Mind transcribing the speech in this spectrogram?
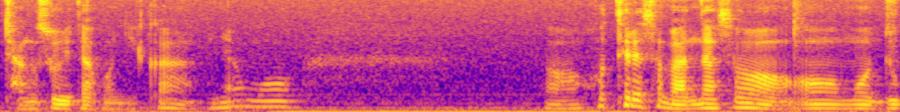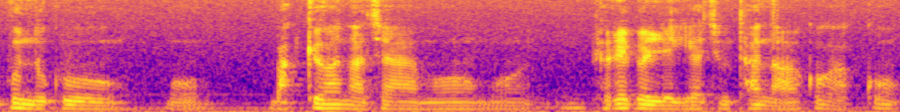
장소이다 보니까 그냥 뭐 어, 호텔에서 만나서 어, 뭐 누구 누구 뭐 맞교환하자 뭐, 뭐 별의별 얘기가 지금 다 나올 것 같고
